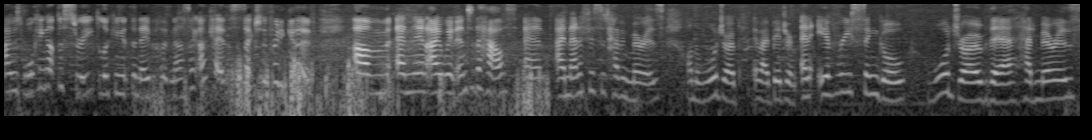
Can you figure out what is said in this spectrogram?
I was walking up the street looking at the neighborhood and I was like, okay, this is actually pretty good. Um, and then I went into the house and I manifested having mirrors on the wardrobe in my bedroom and every single wardrobe there had mirrors.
